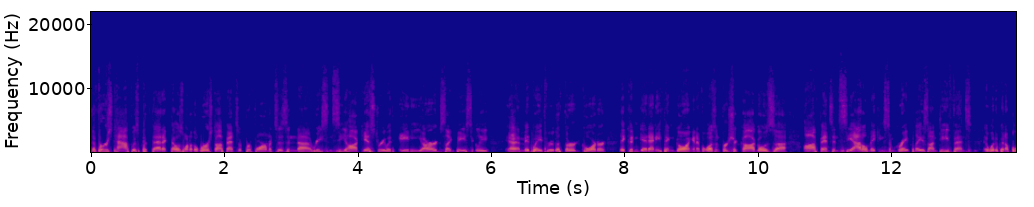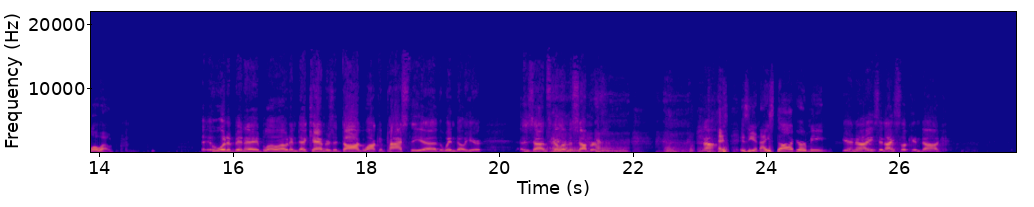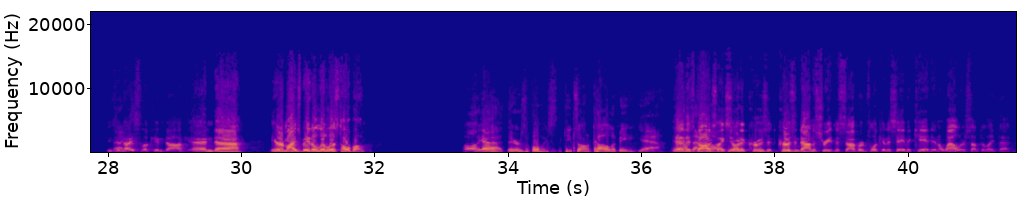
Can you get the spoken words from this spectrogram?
The first half was pathetic. That was one of the worst offensive performances in uh, recent Seahawk history with 80 yards, like basically uh, midway through the third quarter. They couldn't get anything going. And if it wasn't for Chicago's uh, offense and Seattle making some great plays on defense, it would have been a blowout. It would have been a blowout. And uh, Cam, there's a dog walking past the uh, the window here. As I'm still in the suburbs. No, Is he a nice dog or mean? yeah, no, he's a nice looking dog. He's a Nice. nice looking dog, and uh, he reminds me of the littlest hobo. Oh, yeah, there's a voice that keeps on calling me. Yeah. Yeah, this dog's dog, like too. sort of cruising cruising down the street in the suburbs, looking to save a kid in a well or something like that.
